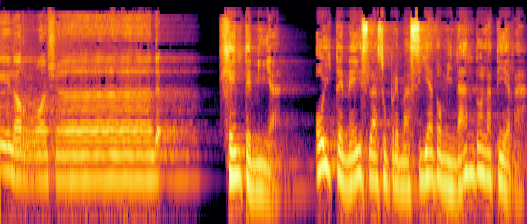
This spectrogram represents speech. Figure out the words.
الرشاد Gente mía, hoy tenéis la supremacía dominando la tierra.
